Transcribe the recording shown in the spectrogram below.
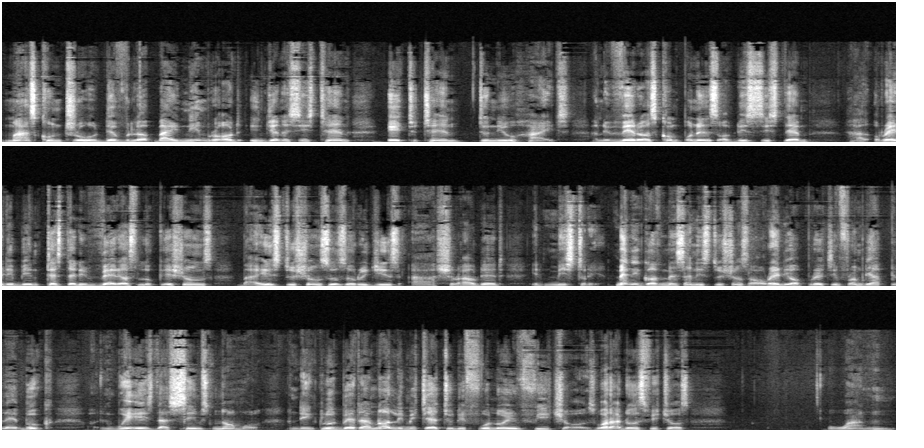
mass control developed by Nimrod in Genesis 10 8 to 10 to new heights. And the various components of this system have already been tested in various locations by institutions whose origins are shrouded in mystery. Many governments and institutions are already operating from their playbook in ways that seems normal, and they include but are not limited to the following features. What are those features? One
